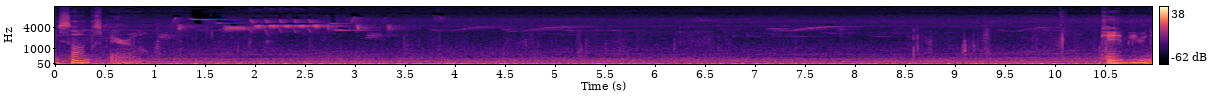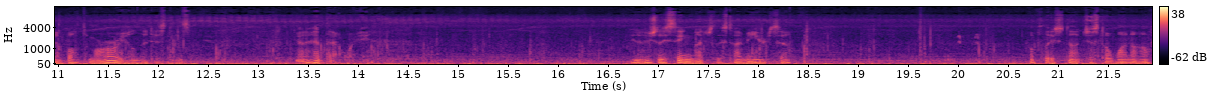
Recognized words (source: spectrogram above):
a song sparrow. Okay, I'm hearing a Baltimore Oriole in the distance. I'm gonna head that way. You don't usually sing much this time of year, so hopefully it's not just a one-off.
